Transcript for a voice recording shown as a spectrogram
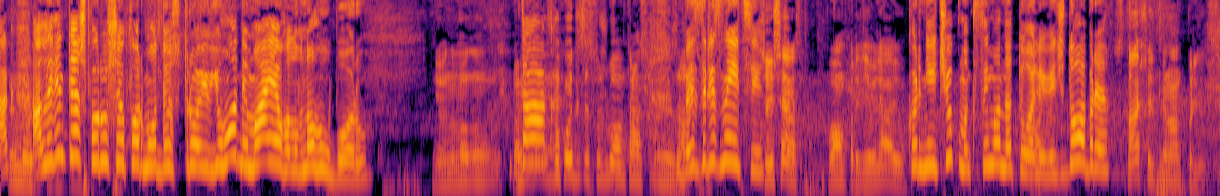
Так, не може. але він теж порушує форму однострою. В його немає головного убору. Я не можу. А він Так. зараз знаходиться в службовому транспортному засобі. Без різниці. Все, ще раз вам пред'являю. Корнійчук Максим Анатолійович. Добре. Старший лейтенант поліції.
